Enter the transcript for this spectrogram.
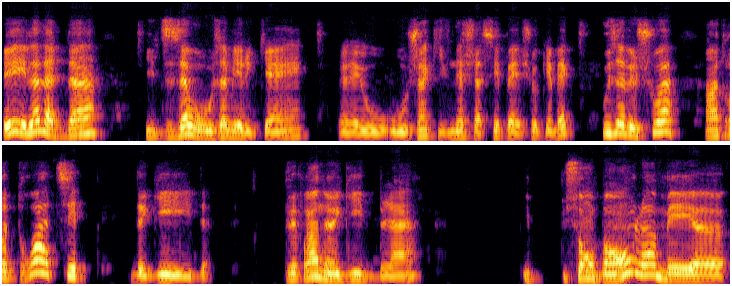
Et là, là-dedans, il disait aux Américains, euh, aux, gens qui venaient chasser et pêcher au Québec, vous avez le choix entre trois types de guides. Vous pouvez prendre un guide blanc. Ils, sont bons, là, mais euh, vous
